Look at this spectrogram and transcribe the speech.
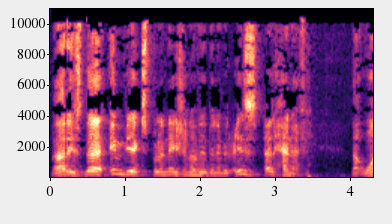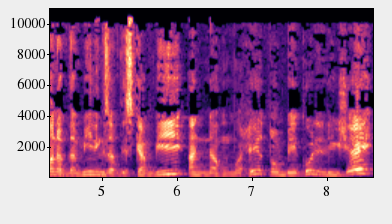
That is there in the explanation of Ibn Abil Izz al Hanafi. That one of the meanings of this can be أنه محيط بكل شيء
